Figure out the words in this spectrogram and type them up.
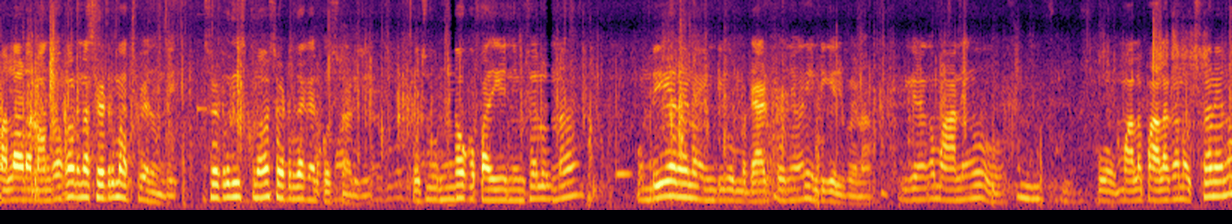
మళ్ళీ ఆడ మంచం కూడా నా స్వెటర్ మర్చిపోయి ఉంది స్వెటర్ తీసుకున్నాను స్వెటర్ దగ్గరికి వచ్చిన అడిగి. వచ్చి ఉన్న ఒక పదిహేను నిమిషాలు ఉన్నా ఉండిగా నేను ఇంటికి మా డాడీ ఫోన్ చేయగానే ఇంటికి వెళ్ళిపోయినా. ఇంటికి వెళ్ళాక మార్నింగ్ మళ్ళీ పాలకాని వచ్చినా నేను.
